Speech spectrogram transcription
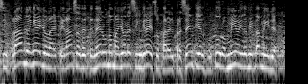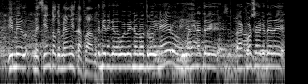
cifrando en ello la esperanza de tener unos mayores ingresos para el presente y el futuro mío y de mi familia y me, me siento que me han estafado. Tienen que devolvernos nuestro dinero, imagínate la cosa que te,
